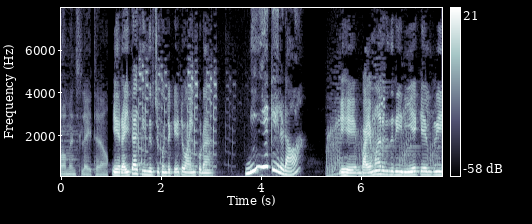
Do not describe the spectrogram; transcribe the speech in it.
moments later. ஏ ரைத்தா தீந்துருச்சு கொஞ்சம் கேட்டு வாங்கி கூட. நீயே கேளுடா. ஏ பயமா இருக்குதுரி நீயே கேள்றி.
